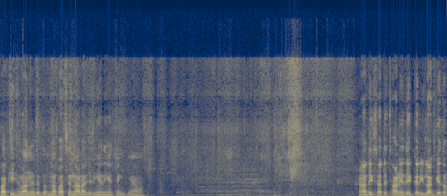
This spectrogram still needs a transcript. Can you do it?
ਬਾਕੀ ਹਵਾਨੇ ਦੇ ਦੋਨਾਂ ਪਾਸੇ ਨਾੜਾਂ ਜਿਹੜੀਆਂ ਦੀਆਂ ਚੰਗੀਆਂ ਵਾ। ਆ ਦੇਖ ਸਾਡੇ ਥਾਣੇ ਦੇ ਕਰੀ ਲਾਗੇ ਤੋਂ।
